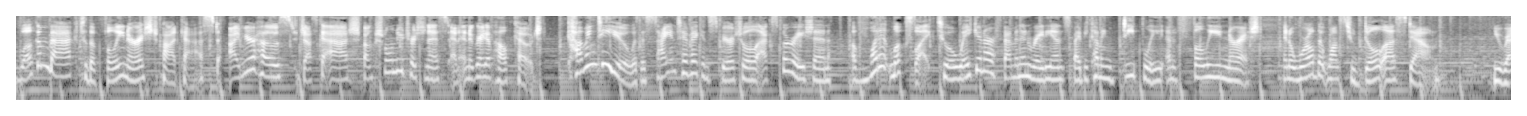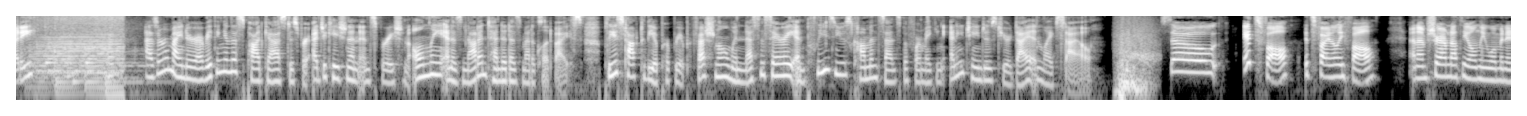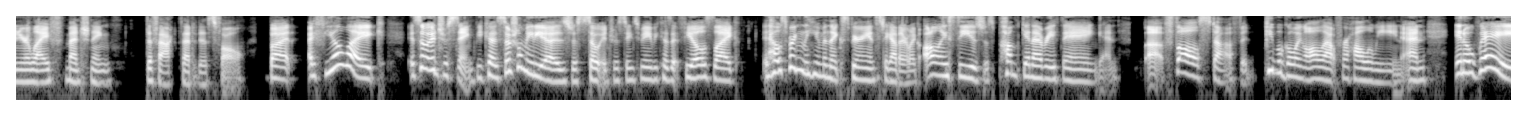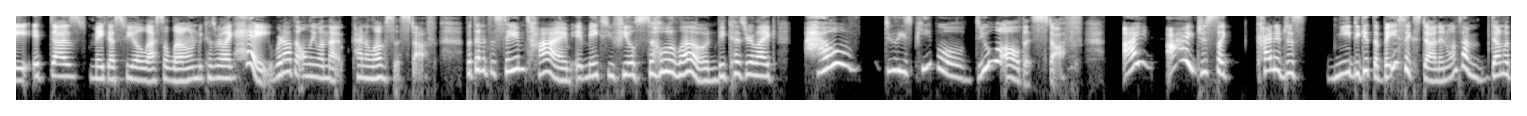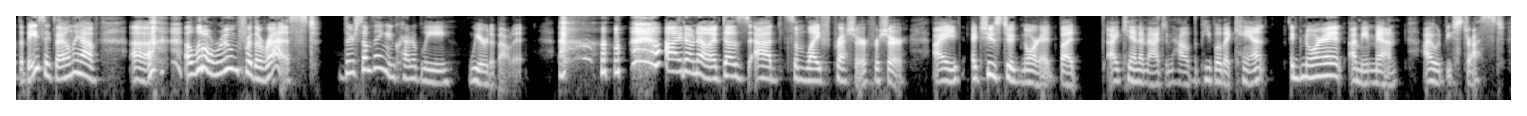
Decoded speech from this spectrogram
Welcome back to the Fully Nourished podcast. I'm your host, Jessica Ash, functional nutritionist and integrative health coach, coming to you with a scientific and spiritual exploration of what it looks like to awaken our feminine radiance by becoming deeply and fully nourished in a world that wants to dull us down. You ready? As a reminder, everything in this podcast is for education and inspiration only and is not intended as medical advice. Please talk to the appropriate professional when necessary and please use common sense before making any changes to your diet and lifestyle. So, it's fall. It's finally fall. And I'm sure I'm not the only woman in your life mentioning the fact that it is fall. But I feel like it's so interesting because social media is just so interesting to me because it feels like it helps bring the human experience together. Like all I see is just pumpkin everything and uh, fall stuff and people going all out for Halloween. And in a way, it does make us feel less alone because we're like, hey, we're not the only one that kind of loves this stuff. But then at the same time, it makes you feel so alone because you're like, how do these people do all this stuff? I I just like kind of just need to get the basics done. And once I'm done with the basics, I only have uh, a little room for the rest. There's something incredibly weird about it. I don't know. It does add some life pressure for sure. I I choose to ignore it, but I can't imagine how the people that can't ignore it. I mean, man, I would be stressed.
